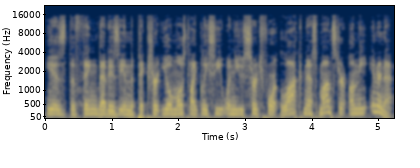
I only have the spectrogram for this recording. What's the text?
is the thing that is in the picture you'll most likely see when you search for Loch Ness Monster on the internet.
